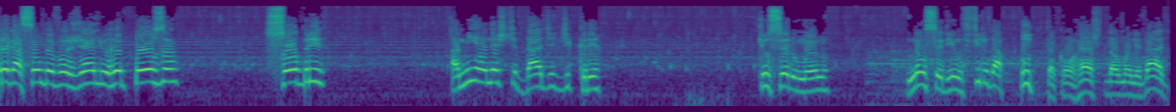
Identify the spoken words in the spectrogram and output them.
pregação do Evangelho repousa sobre a minha honestidade de crer que o ser humano não seria um filho da puta com o resto da humanidade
